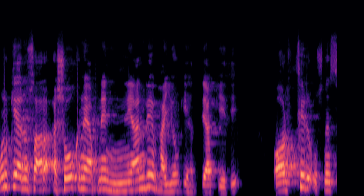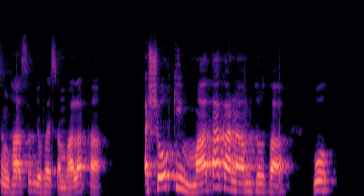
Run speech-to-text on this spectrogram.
उनके अनुसार अशोक ने अपने निन्यानवे भाइयों की हत्या की थी और फिर उसने संघासन जो है संभाला था। अशोक की माता का नाम जो था, वो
